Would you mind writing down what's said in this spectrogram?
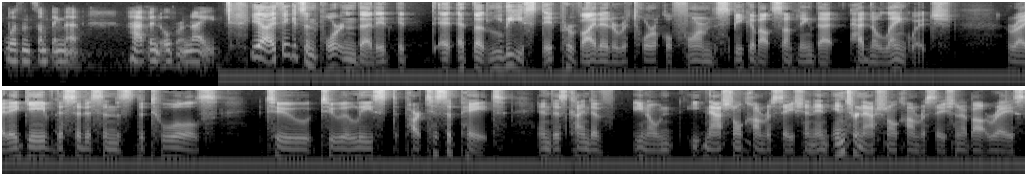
Wasn't something that happened overnight. Yeah, I think it's important that it, it at the least it provided a rhetorical form to speak about something that had no language right it gave the citizens the tools to to at least participate in this kind of you know national conversation and international conversation about race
